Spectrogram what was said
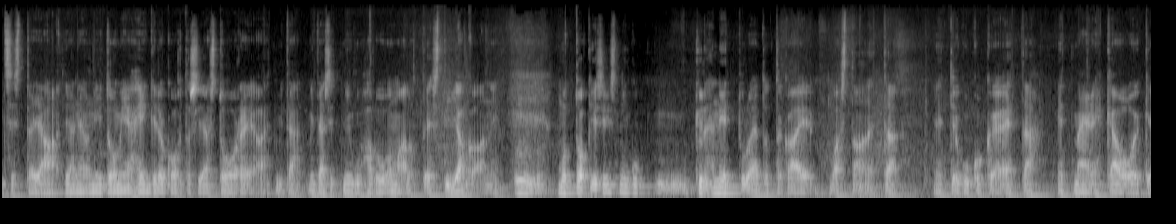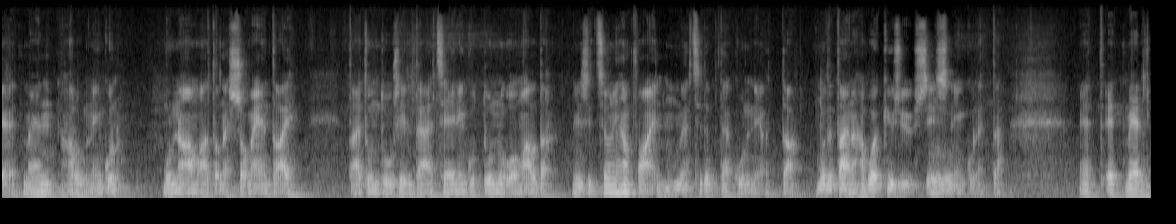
itsestä ja, ja ne on niitä omia henkilökohtaisia storeja, että mitä, mitä sitten niinku haluaa oma-aloitteisesti jakaa. Niin. Mm. Mutta toki siis niinku, kyllähän niitä tulee totta kai vastaan, että, että joku kokee, että, että mä en ehkä ole oikein, että mä en halua niinku mun naamaa tonne someen tai, tai tuntuu siltä, että se ei niinku tunnu omalta, niin sitten se on ihan fine. Mun mielestä sitä pitää kunnioittaa. Mutta ainahan voi kysyä siis, mm. niinku, että et, et meillä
